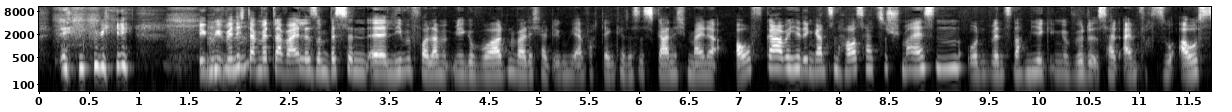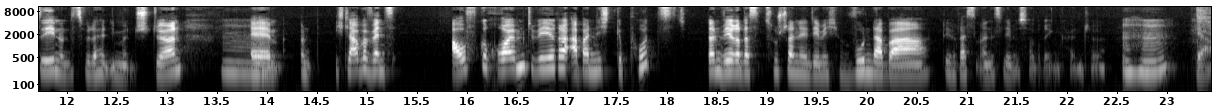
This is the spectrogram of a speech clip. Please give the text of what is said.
irgendwie, irgendwie mhm. bin ich mhm. da mittlerweile so ein bisschen äh, liebevoller mit mir geworden, weil ich halt irgendwie einfach denke, das ist gar nicht meine Aufgabe, hier den ganzen Haushalt zu schmeißen. Und wenn es nach mir ginge, würde es halt einfach so aussehen und es würde halt niemanden stören. Mhm. Ähm, und ich glaube, wenn es aufgeräumt wäre, aber nicht geputzt, dann wäre das ein Zustand, in dem ich wunderbar den Rest meines Lebens verbringen könnte. Mhm. Ja.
